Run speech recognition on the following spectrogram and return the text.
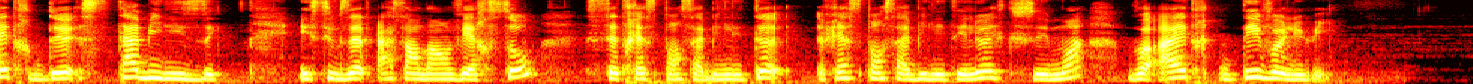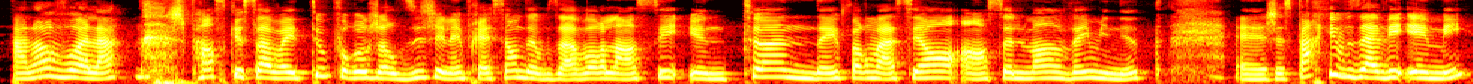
être de stabiliser. Et si vous êtes ascendant Verseau, cette responsabilité, responsabilité-là, excusez-moi, va être d'évoluer. Alors voilà, je pense que ça va être tout pour aujourd'hui. J'ai l'impression de vous avoir lancé une tonne d'informations en seulement 20 minutes. Euh, j'espère que vous avez aimé.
